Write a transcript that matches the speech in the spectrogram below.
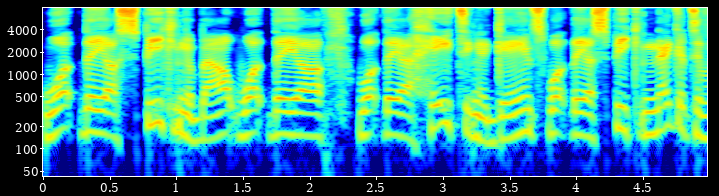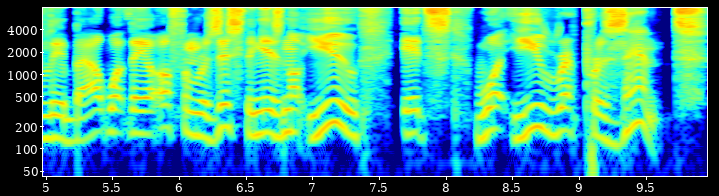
what they are speaking about, what they are, what they are hating against, what they are speaking negatively about, what they are often resisting is not you. It's what you represent.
